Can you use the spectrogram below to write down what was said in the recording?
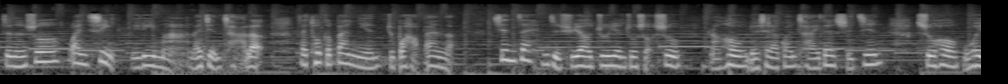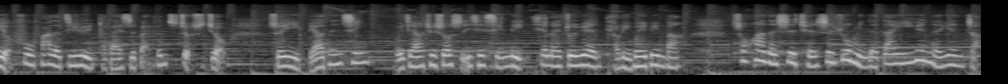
只能说万幸，你立马来检查了，再拖个半年就不好办了。现在你只需要住院做手术，然后留下来观察一段时间，术后不会有复发的几率大概是百分之九十九，所以不要担心。回家要去收拾一些行李，先来住院调理胃病吧。说话的是全市著名的大医院的院长，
